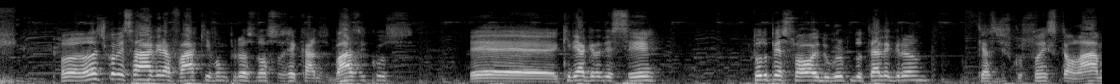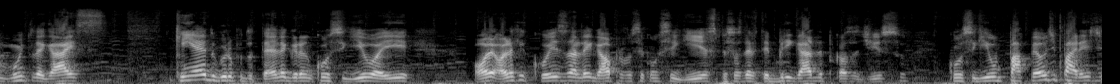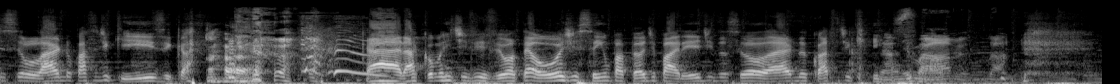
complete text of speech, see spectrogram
Antes de começar a gravar aqui, vamos para os nossos recados básicos. É, queria agradecer todo o pessoal aí do grupo do Telegram, que as discussões estão lá, muito legais. Quem é do grupo do Telegram conseguiu aí Olha, olha que coisa legal para você conseguir. As pessoas devem ter brigado por causa disso. Conseguir um papel de parede de celular do 4 de 15, cara. Caraca, como a gente viveu até hoje sem um papel de parede do celular do 4 de 15. Não, animal. meu, não dá.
